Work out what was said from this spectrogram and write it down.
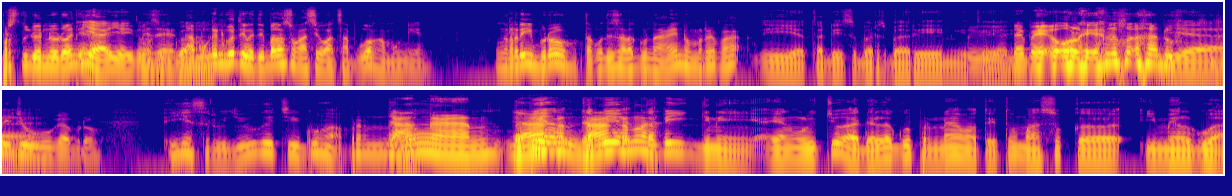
persetujuan dua-duanya? Iya, iya itu maksud nggak mungkin gue tiba-tiba langsung ngasih WhatsApp gue nggak mungkin ngeri bro takut disalahgunain nomornya pak Iya, tadi sebar-sebarin gitu iya, ya. DPO lah ya aduh Iya. ngeri juga bro Iya seru juga sih, gue nggak pernah. loh. jangan Tapi jangan yang, tapi, jangan lah tapi gini, yang lucu adalah gue pernah waktu itu masuk ke email gue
